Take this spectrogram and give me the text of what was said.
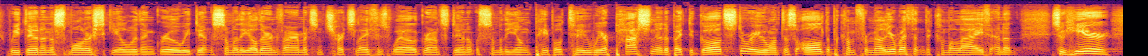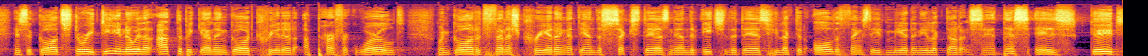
We do it on a smaller scale within Grow. We do it in some of the other environments in church life as well. Grant's doing it with some of the young people too. We are passionate about the God story. We want us all to become familiar with it and to come alive in it. So here is the God story. Do you know that at the beginning, God created a perfect world? When God had finished creating at the end of six days, and the end of each of the days, He looked at all the things He'd made and He looked at it and said, This is good.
